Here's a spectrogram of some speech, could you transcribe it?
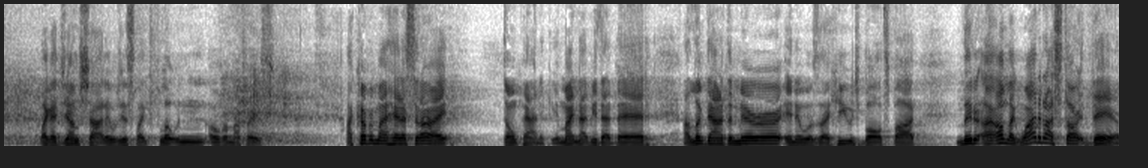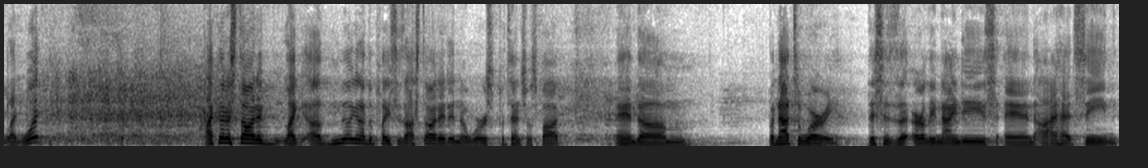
like a jump shot. It was just like floating over my face. I covered my head. I said, "All right, don't panic. It might not be that bad." I looked down at the mirror, and it was a huge bald spot. Literally, I'm like, "Why did I start there? Like what?" I could have started like a million other places. I started in the worst potential spot, and um, but not to worry. This is the early 90s, and I had seen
